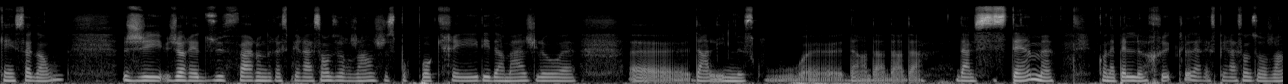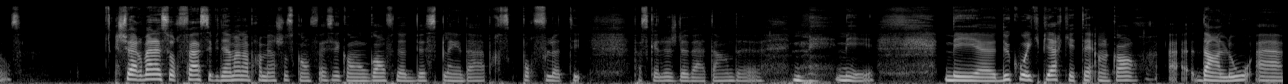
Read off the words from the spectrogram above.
15 secondes. J'aurais dû faire une respiration d'urgence juste pour pas créer des dommages dans les muscles dans, le système qu'on appelle le RUC, la respiration d'urgence. Je suis arrivée à la surface, évidemment, la première chose qu'on fait, c'est qu'on gonfle notre veste plein d'air pour flotter. Parce que là, je devais attendre euh, mes, euh, deux coéquipières qui étaient encore euh, dans l'eau à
